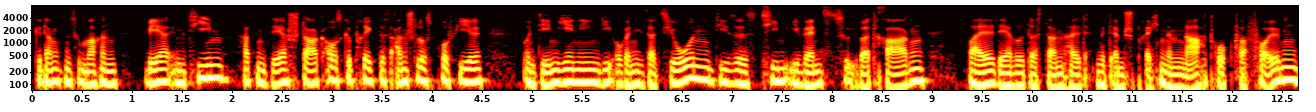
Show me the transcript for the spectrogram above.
Gedanken zu machen, wer im Team hat ein sehr stark ausgeprägtes Anschlussprofil und demjenigen die Organisation dieses Team-Events zu übertragen, weil der wird das dann halt mit entsprechendem Nachdruck verfolgen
